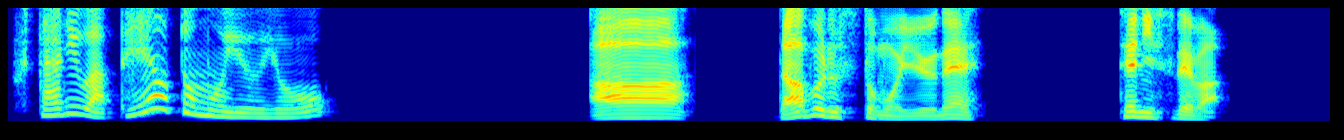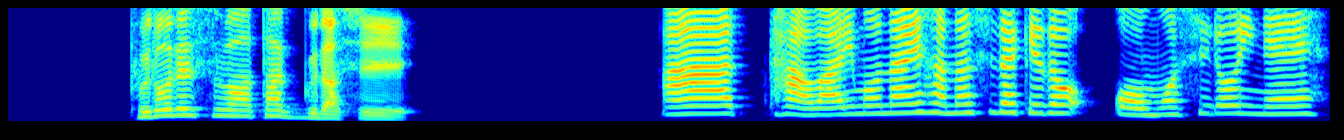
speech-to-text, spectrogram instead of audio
二人はペアとも言うよ。あー、ダブルスとも言うね。テニスでは。プロレスはタッグだし、あー、たわいもない話だけど、面白いね。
